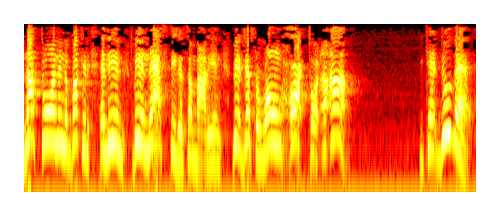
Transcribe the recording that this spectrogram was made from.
Not throwing in the bucket and then being nasty to somebody and being just a wrong heart toward, uh-uh. You can't do that.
